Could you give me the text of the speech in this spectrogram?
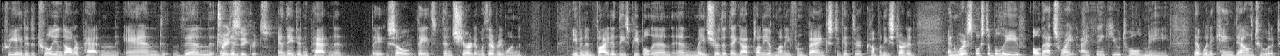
created, a trillion dollar patent, and then trade secrets. And they didn't patent it. They so they then shared it with everyone. Even invited these people in and made sure that they got plenty of money from banks to get their company started. And we're supposed to believe, oh, that's right. I think you told me that when it came down to it,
